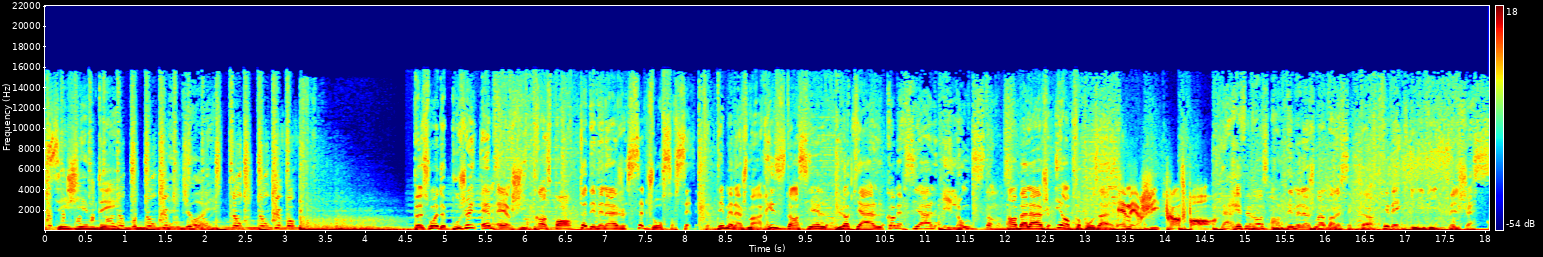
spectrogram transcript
CJMD. Enjoy. Besoin de bouger? MRJ Transport te déménage 7 jours sur 7. Déménagement résidentiel, local, commercial et longue distance. Emballage et entreposage. MRJ Transport. La référence en déménagement dans le secteur Québec-Lévis-Felchasse.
